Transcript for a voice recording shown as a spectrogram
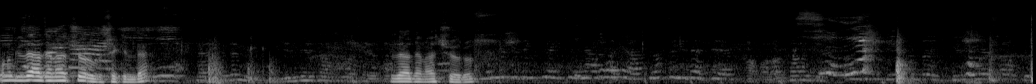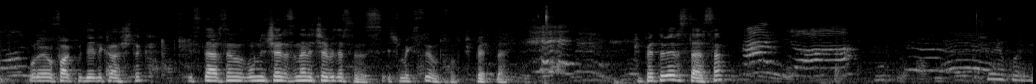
Bunu güzelce açıyoruz bu şekilde. Güzelce açıyoruz. Buraya ufak bir delik açtık. İsterseniz bunun içerisinden içebilirsiniz. İçmek istiyor musunuz pipetle? Pipeti ver istersen. Şuraya koyayım.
